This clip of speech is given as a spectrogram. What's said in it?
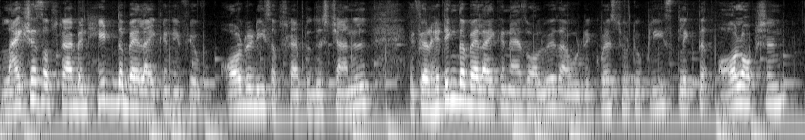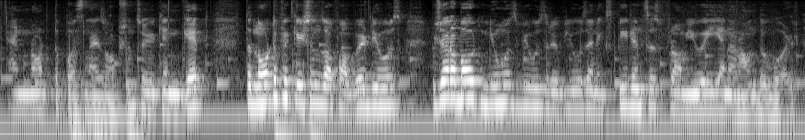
Like, share, subscribe, and hit the bell icon if you've already subscribed to this channel. If you're hitting the bell icon, as always, I would request you to please click the all option and not the personalized option so you can get the notifications of our videos, which are about news, views, reviews, and experiences from UAE and around the world.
